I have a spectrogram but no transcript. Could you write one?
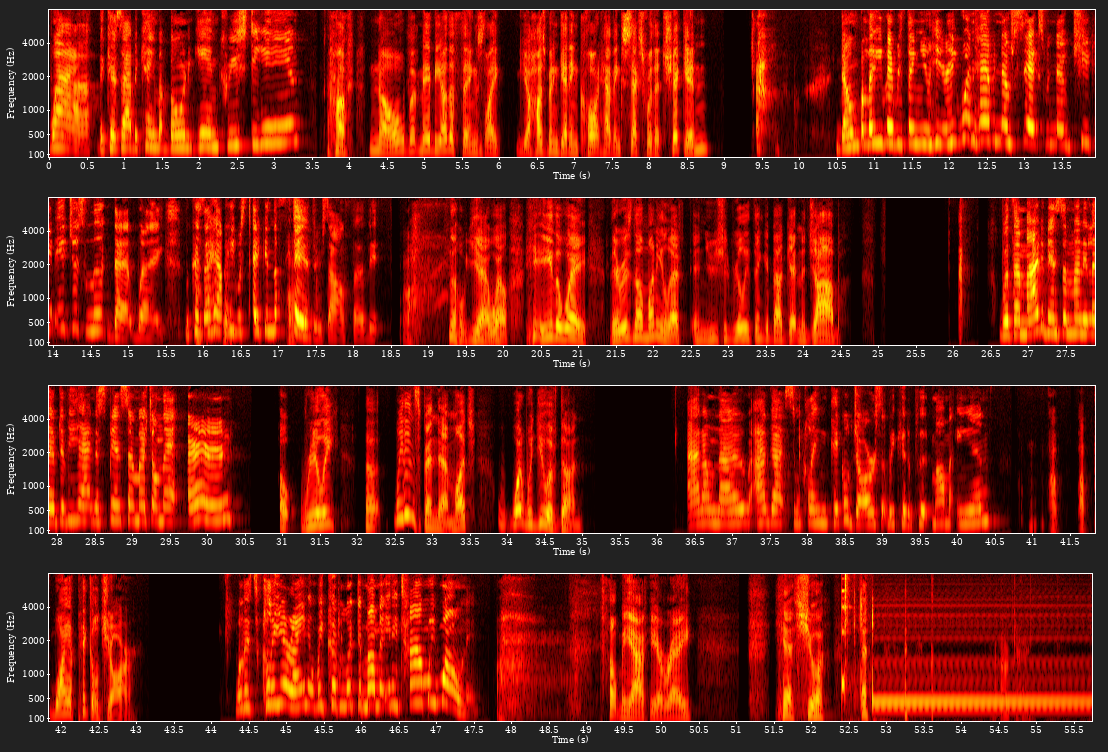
Why? Because I became a born again Christian? Oh, no, but maybe other things like your husband getting caught having sex with a chicken. Don't believe everything you hear. He wasn't having no sex with no chicken. It just looked that way because of how he was taking the Oh. feathers off of it. Oh, No, yeah, well, e- either way, there is no money left, and you should really think about getting a job. Well, there might have been some money left if he hadn't spent so much on that urn. Oh, really? Uh, we didn't spend that much. What would you have done? I don't know. I got some clean pickle jars that we could have put Mama in. a, a, why a pickle jar? Well, it's clear, ain't it? We could have looked at Mama anytime we wanted. Help me out here, Ray. Yeah, sure. Okay.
